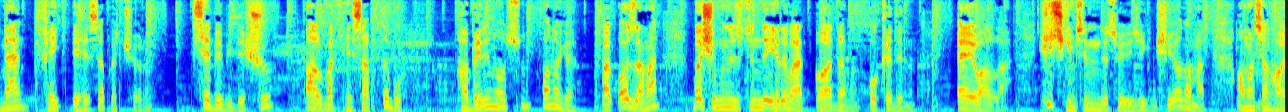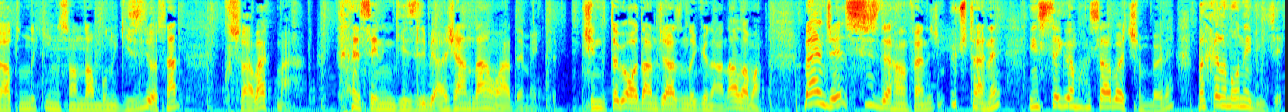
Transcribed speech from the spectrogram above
ben fake bir hesap açıyorum. Sebebi de şu al bak hesapta bu. Haberin olsun ona göre. Bak o zaman başımın üstünde yeri var o adamın o kadının. Eyvallah. Hiç kimsenin de söyleyecek bir şey olamaz. Ama sen hayatındaki insandan bunu gizliyorsan kusura bakma. Senin gizli bir ajandan var demektir. Şimdi tabii o adamcağızın da günahını alamam. Bence siz de hanımefendiciğim 3 tane Instagram hesabı açın böyle. Bakalım o ne diyecek.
